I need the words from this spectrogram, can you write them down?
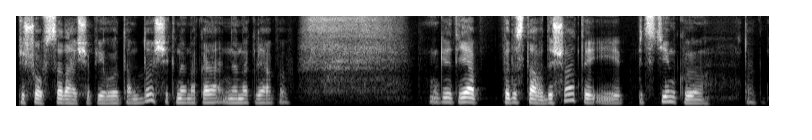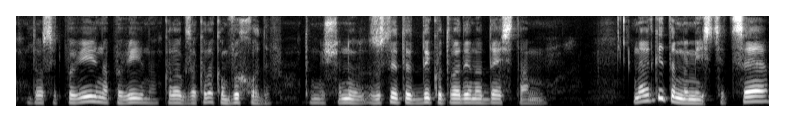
пішов в сарай, щоб його там дощик не накляпав. Говорить, я перестав дишати і під стінкою так досить повільно, повільно, крок за кроком виходив. Тому що ну, зустріти дику тварину десь там на відкритому місці це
